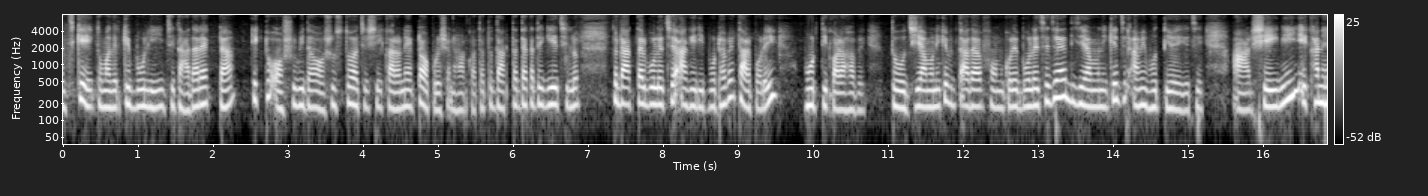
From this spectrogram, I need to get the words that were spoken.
আজকে তোমাদেরকে বলি যে দাদার একটা একটু অসুবিধা অসুস্থ আছে সেই কারণে একটা অপারেশন হওয়ার কথা। তো ডাক্তার দেখাতে গিয়েছিল তো ডাক্তার বলেছে আগে রিপোর্ট হবে তারপরেই ভর্তি করা হবে। তো জিয়ামণিকে দাদা ফোন করে বলেছে যে, জিয়ামণিকে আমি ভর্তি হয়ে গেছি। আর সেই নিয়েই এখানে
